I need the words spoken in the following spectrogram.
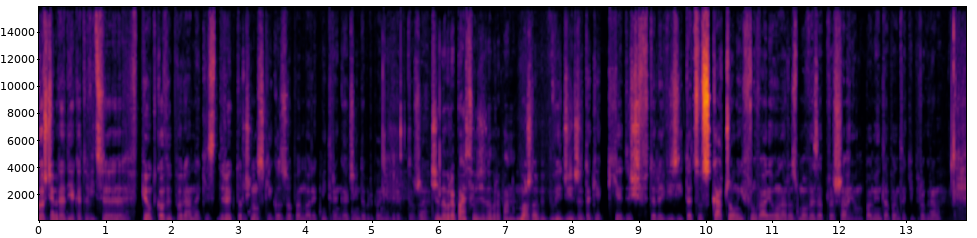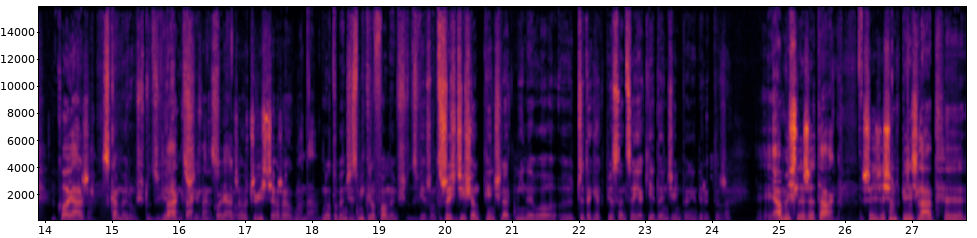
Gościem Radia Katowice w piątkowy poranek jest dyrektor Śląskiego ZOO, pan Marek Mitręga. Dzień dobry panie dyrektorze. Dzień dobry Państwu, dzień dobry Panu. Można by powiedzieć, że tak jak kiedyś w telewizji, te co skaczą i fruwają na rozmowę zapraszają. Pamięta pan taki program? Kojarzę. Z kamerą wśród Tak, zwierząt tak, tak, nazywał. kojarzę. Oczywiście, że oglądałem. No to będzie z mikrofonem wśród zwierząt. 65 lat minęło. Y, Czy tak jak w piosence, jak jeden dzień, panie dyrektorze? Ja myślę, że tak. 65 lat, y,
